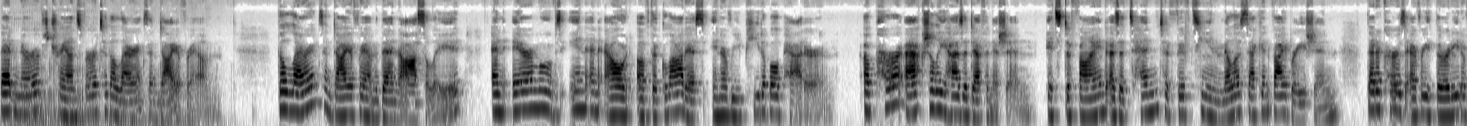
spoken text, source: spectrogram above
that nerves transfer to the larynx and diaphragm. The larynx and diaphragm then oscillate and air moves in and out of the glottis in a repeatable pattern. A purr actually has a definition. It's defined as a 10 to 15 millisecond vibration that occurs every 30 to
